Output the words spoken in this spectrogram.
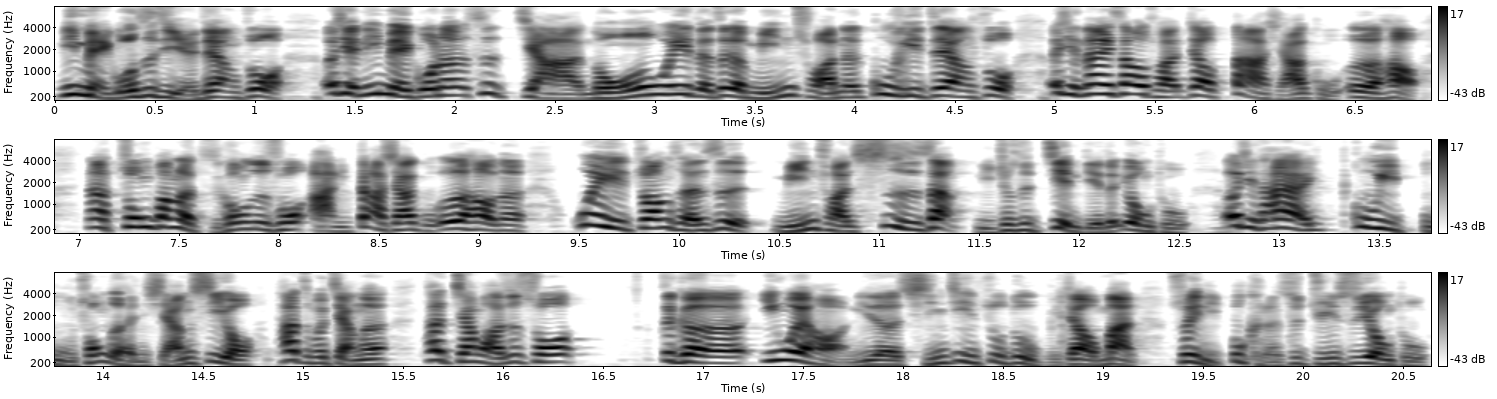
你美国自己也这样做，而且你美国呢是假挪威的这个民船呢，故意这样做，而且那一艘船。叫大峡谷二号，那中方的指控是说啊，你大峡谷二号呢伪装成是民船，事实上你就是间谍的用途，而且他还故意补充的很详细哦。他怎么讲呢？他讲法是说，这个因为哈你的行进速度比较慢，所以你不可能是军事用途。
